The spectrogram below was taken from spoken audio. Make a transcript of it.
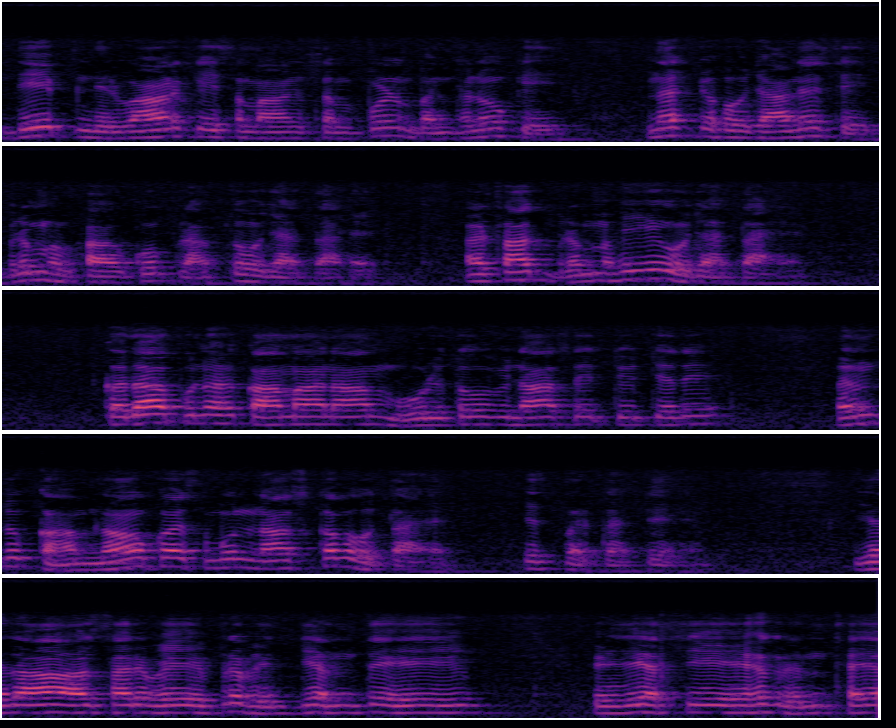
दीप निर्वाण के समान संपूर्ण बंधनों के नष्ट हो जाने से ब्रह्म भाव को प्राप्त हो जाता है, अर्थात ब्रह्म ही हो जाता है। कदा पुनः कामानाम मूल तो विनाश परंतु कामनाओं का समूल नाश कब होता है, इस पर कहते हैं। यदा सर्वे प्रभिद्यन्ते हृदय ग्रंथय,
